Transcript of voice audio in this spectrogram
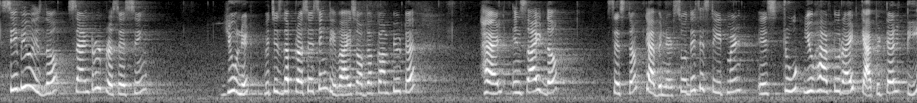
CPU is the central processing unit which is the processing device of the computer held inside the system cabinet. So, this statement is true you have to write capital T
